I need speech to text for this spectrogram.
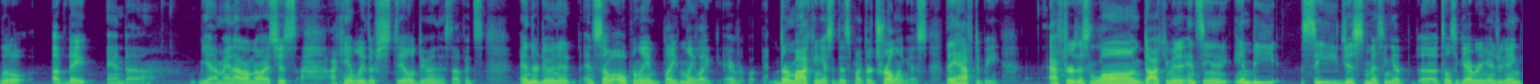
little update and uh, yeah man I don't know. It's just I can't believe they're still doing this stuff. It's and they're doing it and so openly and blatantly like every, they're mocking us at this point. They're trolling us. They have to be. After this long documented and seeing MB see just messing up uh, Tulsi Gabbard and Andrew Yang,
